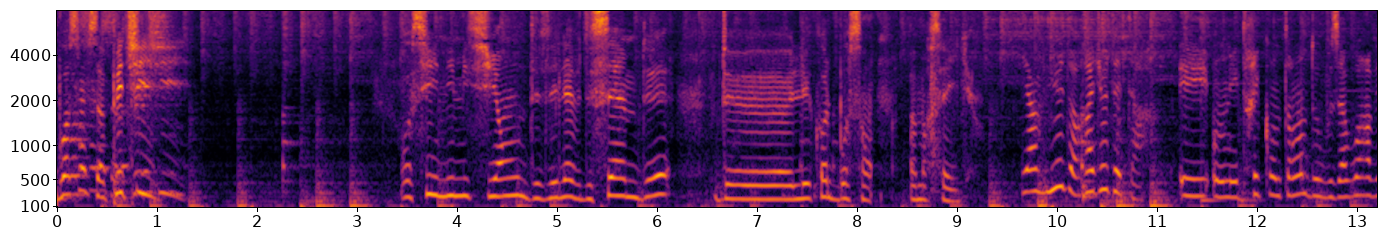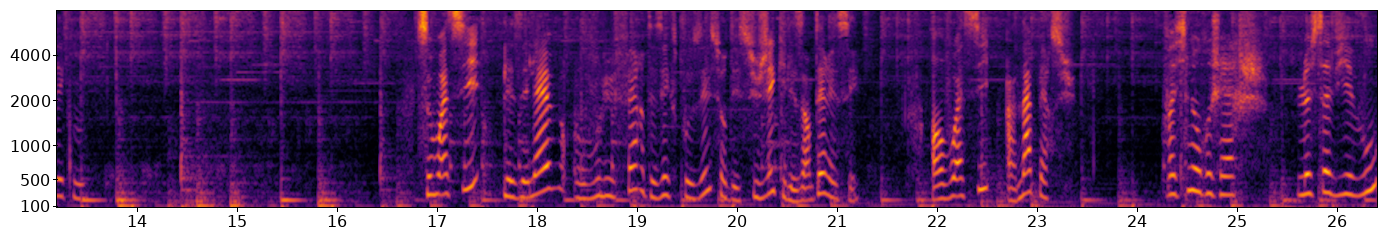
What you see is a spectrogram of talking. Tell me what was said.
Boisson, ça pétille. Voici une émission des élèves de CM2 de l'école Boisson à Marseille. Bienvenue dans Radio Tétard. Et on est très content de vous avoir avec nous. Ce mois-ci, les élèves ont voulu faire des exposés sur des sujets qui les intéressaient. En voici un aperçu. Voici nos recherches. Le saviez-vous?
